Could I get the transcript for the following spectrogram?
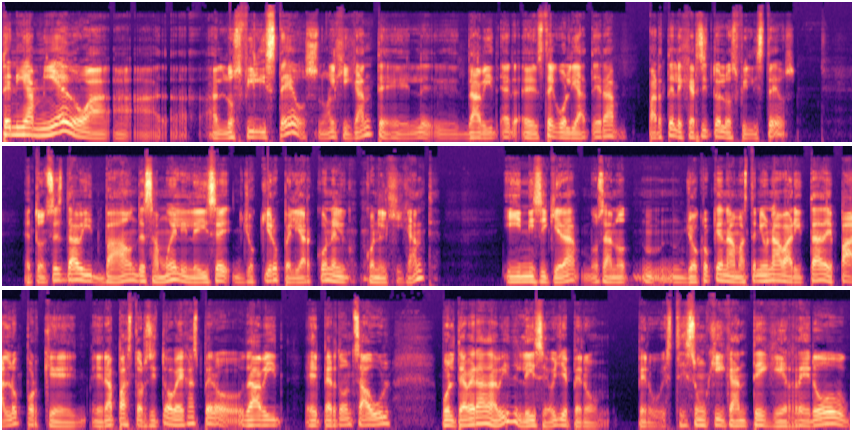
tenía miedo a, a los filisteos, ¿no? Al gigante. Eh, David, este Goliat era parte del ejército de los filisteos. Entonces David va a donde Samuel y le dice, yo quiero pelear con el, con el gigante. Y ni siquiera, o sea, no, yo creo que nada más tenía una varita de palo porque era pastorcito de ovejas, pero David, eh, perdón, Saúl, voltea a ver a David y le dice, oye, pero, pero este es un gigante guerrero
